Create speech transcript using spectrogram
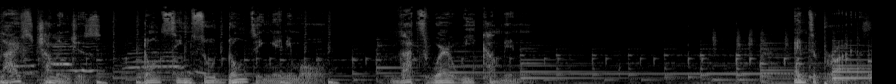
life's challenges don't seem so daunting anymore. That's where we come in. Enterprise,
